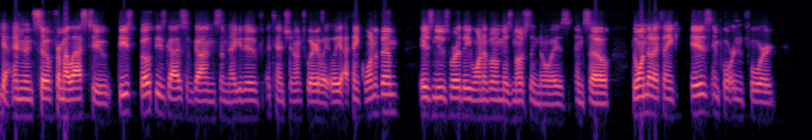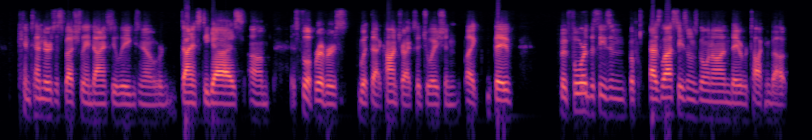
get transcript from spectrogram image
Yeah, and then so for my last two, these both these guys have gotten some negative attention on Twitter lately. I think one of them is newsworthy, one of them is mostly noise, and so the one that I think is important for contenders, especially in dynasty leagues, you know, or dynasty guys, um, is Philip Rivers with that contract situation. Like they've before the season, as last season was going on, they were talking about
